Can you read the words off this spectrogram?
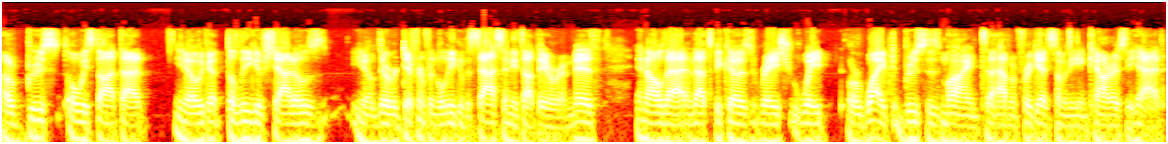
uh, Bruce always thought that you know we got the League of Shadows. You know they were different from the League of Assassins. He thought they were a myth and all that, and that's because Ra's wait or wiped Bruce's mind to have him forget some of the encounters he had.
